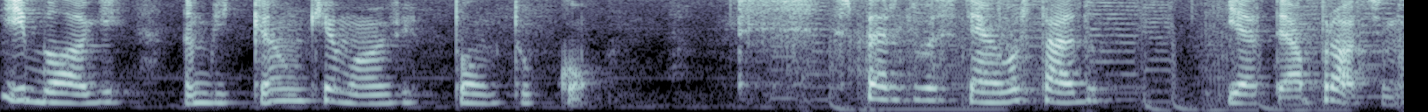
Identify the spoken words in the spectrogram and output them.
e blog ambicãoquemove.com. Espero que você tenha gostado e até a próxima!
